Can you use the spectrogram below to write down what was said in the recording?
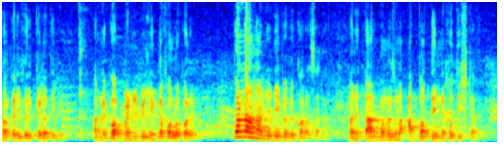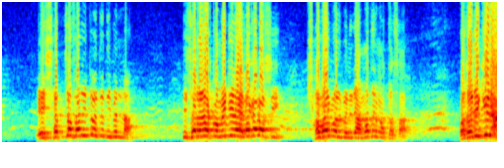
সরকারি পরীক্ষাটা দিবে? আপনি গভর্নমেন্টের বিল্ডিংটা ফলো করেন। না না এইভাবে করা যাবে মানে তার মনে যেন আব্বাদ দিন না প্রতিষ্ঠান। এই স্বেচ্ছাচারিত হতে দিবেন না। টিচারেরা কমিটির এলাকাবাসী। সবাই বলবেন, এটা আমাদের মাদ্রাসা। কথা ঠিক না?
